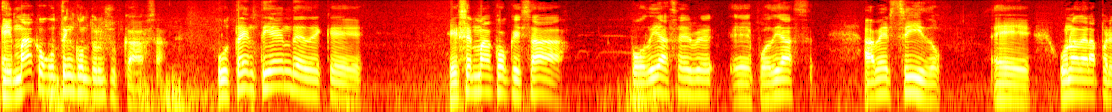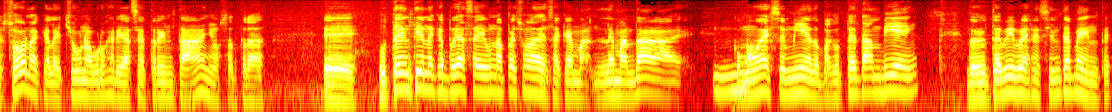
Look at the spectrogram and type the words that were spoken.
el marco que usted encontró en su casa, ¿usted entiende de que ese marco quizá podía ser, eh, podía haber sido eh, una de las personas que le echó una brujería hace 30 años atrás? Eh, ¿Usted entiende que podía ser una persona de esa que ma- le mandara como ese miedo para que usted también, donde usted vive recientemente,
